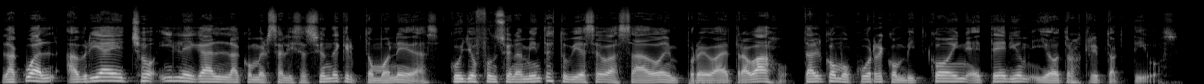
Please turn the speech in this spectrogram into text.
la cual habría hecho ilegal la comercialización de criptomonedas cuyo funcionamiento estuviese basado en prueba de trabajo, tal como ocurre con Bitcoin, Ethereum y otros criptoactivos.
